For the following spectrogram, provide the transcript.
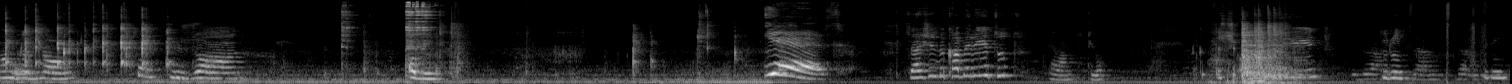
Arkadaşlar çok güzel. Alın. Yes. Sen şimdi kamerayı tut. Tamam tutuyor. Durun. Durun.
